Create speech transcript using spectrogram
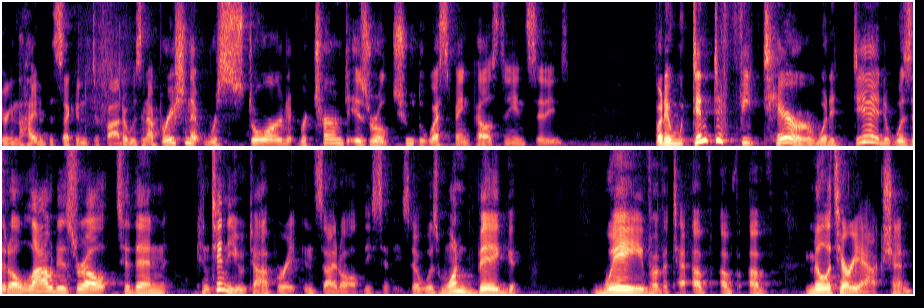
during the height of the Second Intifada, was an operation that restored, returned Israel to the West Bank Palestinian cities. But it didn't defeat terror. What it did was it allowed Israel to then continue to operate inside all of these cities. So it was one big wave of, of, of, of military action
